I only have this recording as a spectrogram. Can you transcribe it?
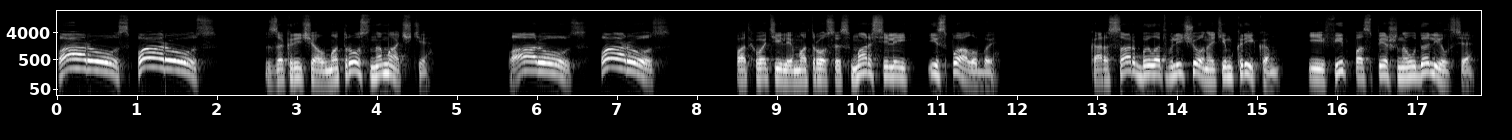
«Парус! Парус!» – закричал матрос на мачте. «Парус! Парус!» – подхватили матросы с Марселей и с палубы. Корсар был отвлечен этим криком – и Фит поспешно удалился,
